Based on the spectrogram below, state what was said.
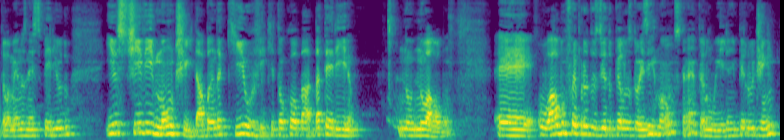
pelo menos nesse período, e o Steve Monte, da banda Curve, que tocou bateria no, no álbum. É, o álbum foi produzido pelos dois irmãos, né, pelo William e pelo Jim,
